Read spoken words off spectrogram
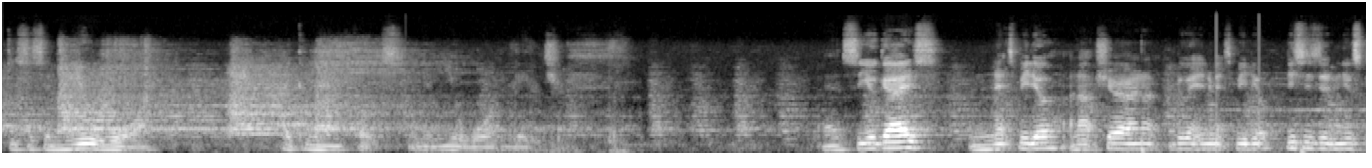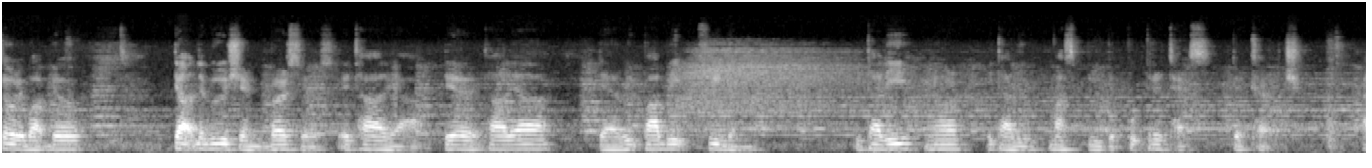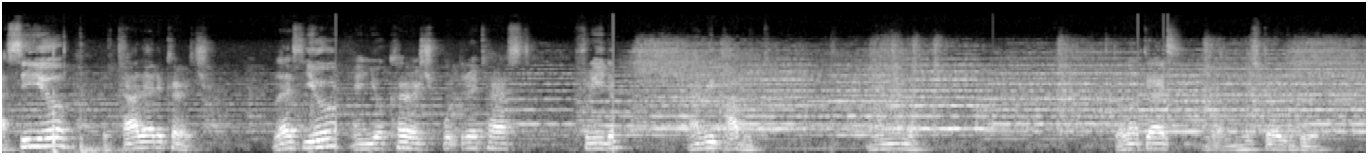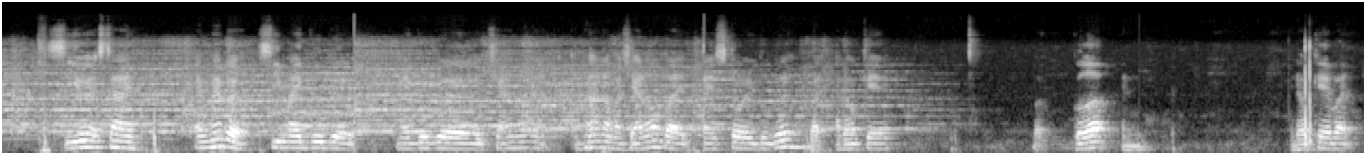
This is a new war. Folks in a new war engage. And see you guys in the next video. I'm not sure I'm not doing in the next video. This is a new story about the Dark Revolution versus Italia. The Italia, the Republic Freedom. Italy nor Italy must be the put to the test, the courage. I see you, Italia the courage. Bless you and your courage put to the test, freedom and republic. And remember, good luck guys, got a new story to do. See you next time. And remember, see my Google, my Google channel, not, not my channel, but my story Google, but I don't care. But good luck and I don't care, but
